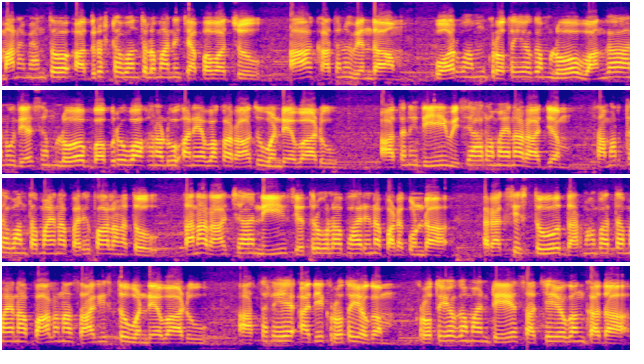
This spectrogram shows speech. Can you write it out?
మనమెంతో అదృష్టవంతులమని చెప్పవచ్చు. ఆ కథను విందాం. పూర్వం కృతయుగంలో వంగ అను దేశంలో బబ్రువాహనుడు అనే ఒక రాజు ఉండేవాడు. అతనిది విశాలమైన రాజ్యం సమర్థవంతమైన పరిపాలనతో తన రాజ్యాన్ని శత్రువుల బారిన పడకుండా రక్షిస్తూ ధర్మబద్ధమైన పాలన సాగిస్తూ ఉండేవాడు. అసలే అది కృతయుగం కృతయుగం అంటే సత్యయుగం కదా.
